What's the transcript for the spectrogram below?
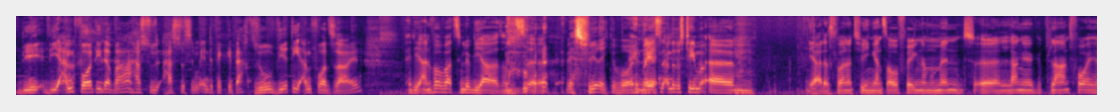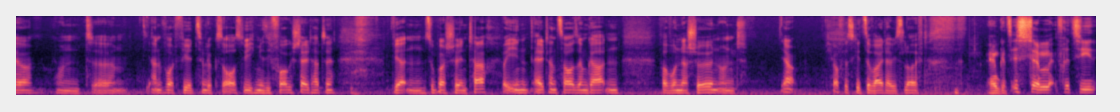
die, die Antwort, die da war? Hast du, hast du es im Endeffekt gedacht, so wird die Antwort sein? Die Antwort war zum Glück ja, sonst äh, wäre es schwierig geworden. Hätten wir jetzt ein anderes Thema. Ähm, ja, das war natürlich ein ganz aufregender Moment, äh, lange geplant vorher und ähm, die Antwort fiel zum Glück so aus, wie ich mir sie vorgestellt hatte. Wir hatten einen super schönen Tag bei Ihnen, Eltern zu Hause im Garten, war wunderschön und ja, ich hoffe, es geht so weiter, wie es läuft. Ähm, jetzt ist ähm, Fritzi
